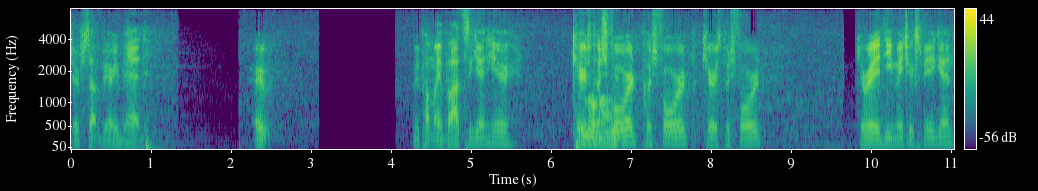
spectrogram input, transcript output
derp stop very bad. Alright. Let me pop my bots again here. Carries on, push forward, push forward, Carries push forward. Get ready to D-Matrix me again.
